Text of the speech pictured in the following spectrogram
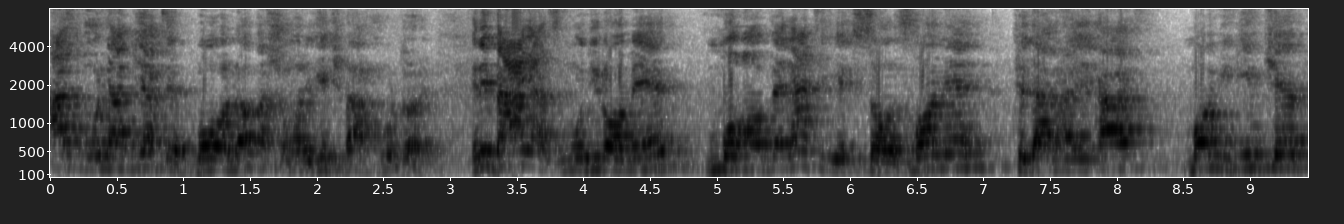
از اولویت بالا و شماره یک برخورداره. یعنی بعد از مدیر عامل معاونت یک سازمانه که در حقیقت ما میگیم که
